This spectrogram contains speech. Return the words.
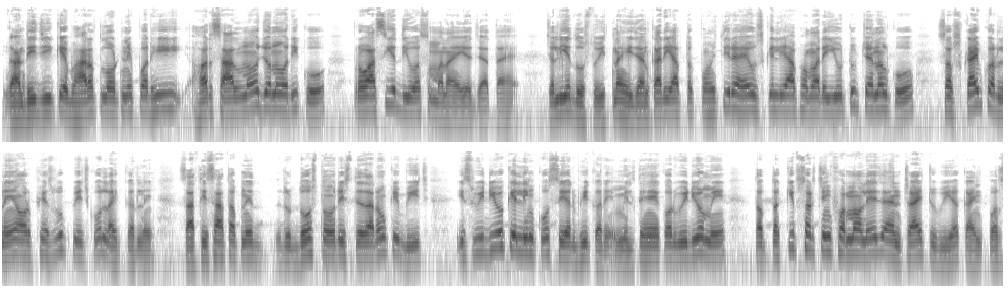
गांधी जी के भारत लौटने पर ही हर साल 9 जनवरी को प्रवासी दिवस मनाया जाता है। चलिए दोस्तों, इतना ही जानकारी आप तक पहुँचती रहे, उसके लिए आप हमारे यूट्यूब चैनल को सब्सक्राइब कर लें और फेसबुक पेज को लाइक कर लें। साथ ही साथ अपने दोस्तों रिश्तेदारों के बीच इस वीडियो के लिंक को शेयर भी करें। मिलते हैं एक और वीडियो में। तब तक keep searching for knowledge and try to be a kind person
